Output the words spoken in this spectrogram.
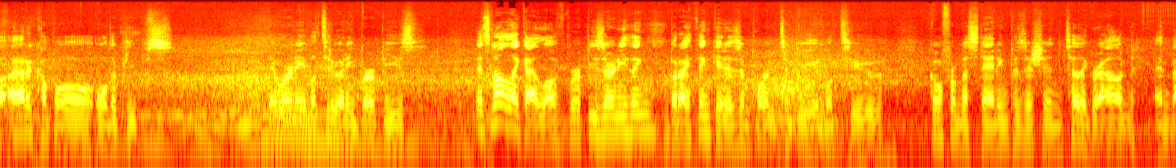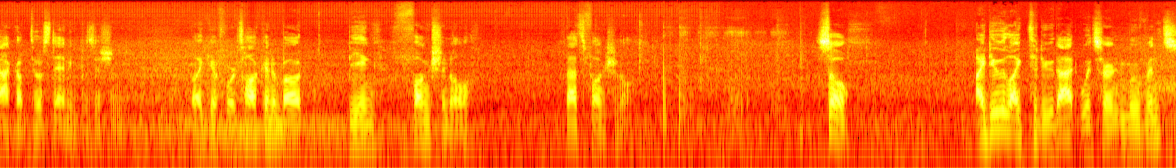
I had a couple older peeps. They weren't able to do any burpees, it's not like I love burpees or anything, but I think it is important to be able to go from a standing position to the ground and back up to a standing position. Like if we're talking about being functional, that's functional. So, I do like to do that with certain movements.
